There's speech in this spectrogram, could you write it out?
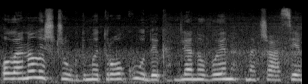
Олена Лищук, Дмитро Кудик. Для новин на часі.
